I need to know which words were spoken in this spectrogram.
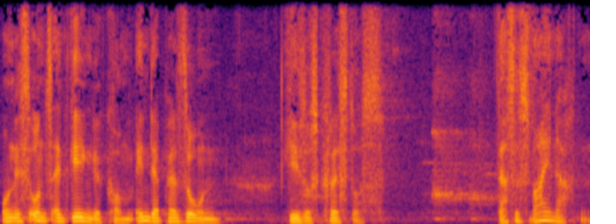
und ist uns entgegengekommen in der Person Jesus Christus. Das ist Weihnachten.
